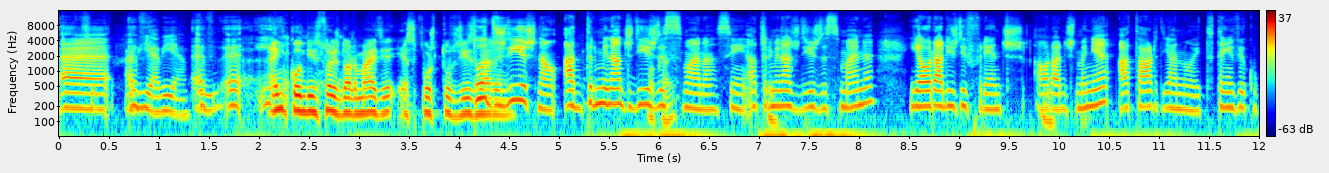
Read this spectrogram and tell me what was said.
Uh, havia, havia. Uh, uh, em condições normais é, é suposto todos os dias Todos os dias não. Há determinados dias okay. da semana, sim. Há determinados sim. dias da semana e há horários diferentes. Há horários de manhã, à tarde e à noite. Tem a ver com,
